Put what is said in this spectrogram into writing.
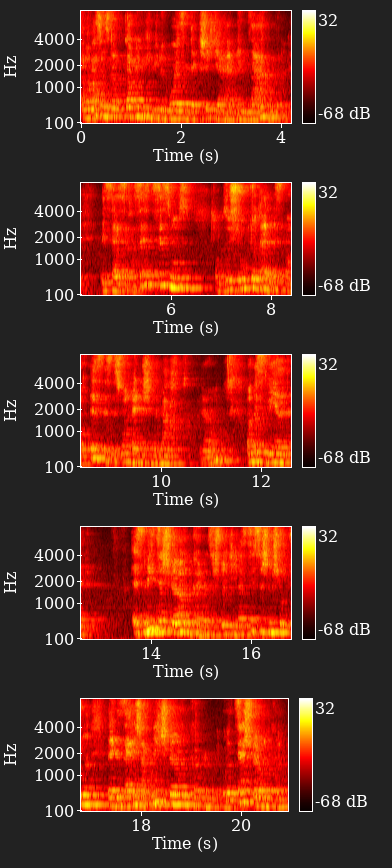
Aber was uns W.E.B. Du Bois mit der Geschichte ja eben sagen will, ist, dass Rassismus, so strukturell es auch ist, es ist von Menschen gemacht. Ja? Und dass wir es nicht zerstören können, also sprich die rassistischen Strukturen der Gesellschaft nicht stören können oder zerstören können,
